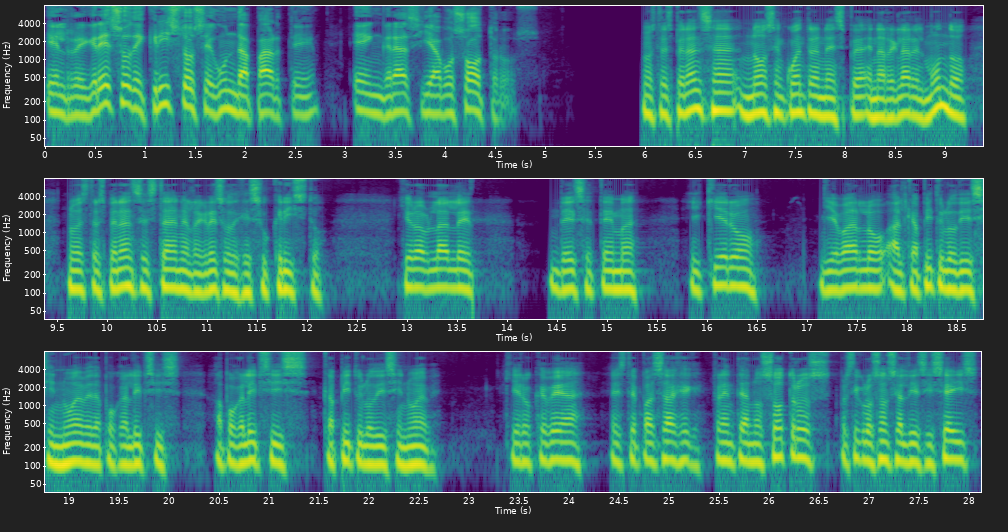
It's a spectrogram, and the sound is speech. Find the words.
el regreso de Cristo segunda parte, en gracia a vosotros. Nuestra esperanza no se encuentra en, en, arreglar el mundo, nuestra esperanza está en el regreso de Jesucristo. Quiero hablarle de ese tema y quiero llevarlo al capítulo 19 de Apocalipsis, Apocalipsis capítulo 19. Quiero que vea este pasaje frente a nosotros, versículos 11 al 16.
